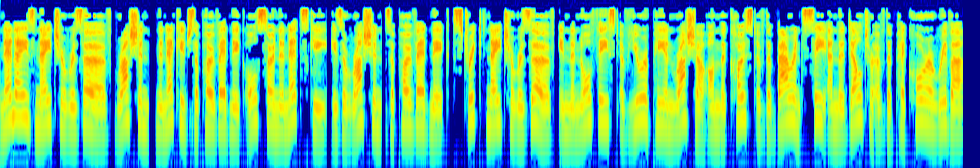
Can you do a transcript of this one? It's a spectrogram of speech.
Nenets Nature Reserve Russian, Zapovednik also Nenetsky is a Russian Zapovednik strict nature reserve in the northeast of European Russia on the coast of the Barents Sea and the delta of the Pechora River,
